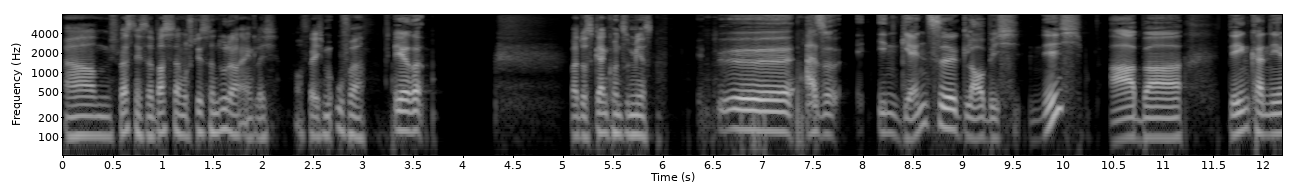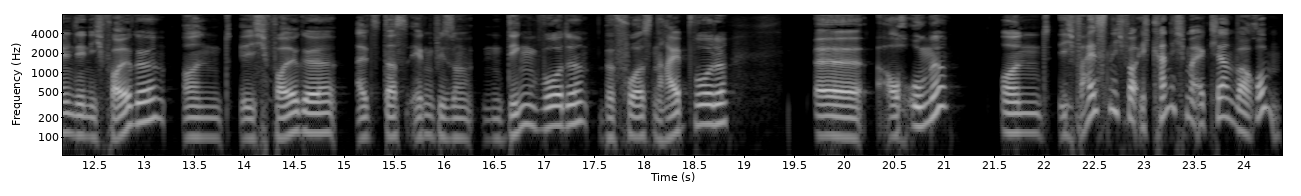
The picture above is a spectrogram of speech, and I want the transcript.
Ähm, ich weiß nicht, Sebastian, wo stehst denn du da eigentlich? Auf welchem Ufer? Ehre. Weil du es gern konsumierst. Äh, also in Gänze glaube ich nicht, aber den Kanälen, denen ich folge und ich folge, als das irgendwie so ein Ding wurde, bevor es ein Hype wurde, äh, auch Unge. Und ich weiß nicht, ich kann nicht mal erklären, warum.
